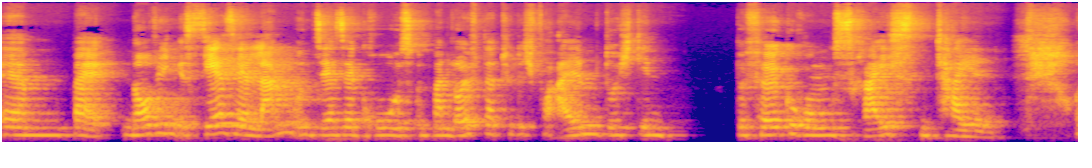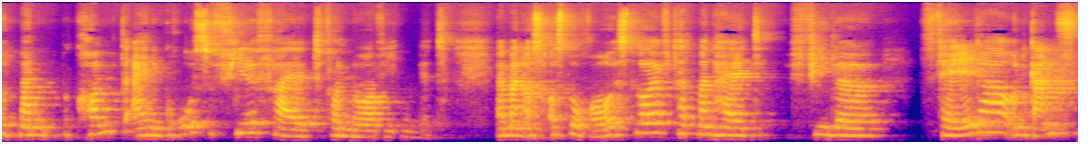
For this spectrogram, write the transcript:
ähm, bei Norwegen ist sehr, sehr lang und sehr, sehr groß. Und man läuft natürlich vor allem durch den bevölkerungsreichsten Teil. Und man bekommt eine große Vielfalt von Norwegen mit. Wenn man aus Oslo rausläuft, hat man halt viele Felder und ganz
